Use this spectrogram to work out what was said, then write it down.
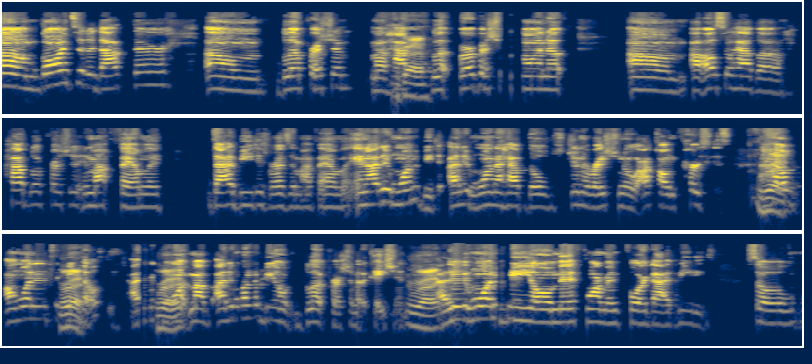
Um, going to the doctor. Um, blood pressure. My high okay. blood, blood pressure was going up. Um, I also have a high blood pressure in my family. Diabetes runs in my family, and I didn't want to be. I didn't want to have those generational. I call them curses Right. I, I wanted to right. be healthy. I didn't right. want my I didn't want to be on blood pressure medication. Right. I didn't want to be on metformin for diabetes. So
